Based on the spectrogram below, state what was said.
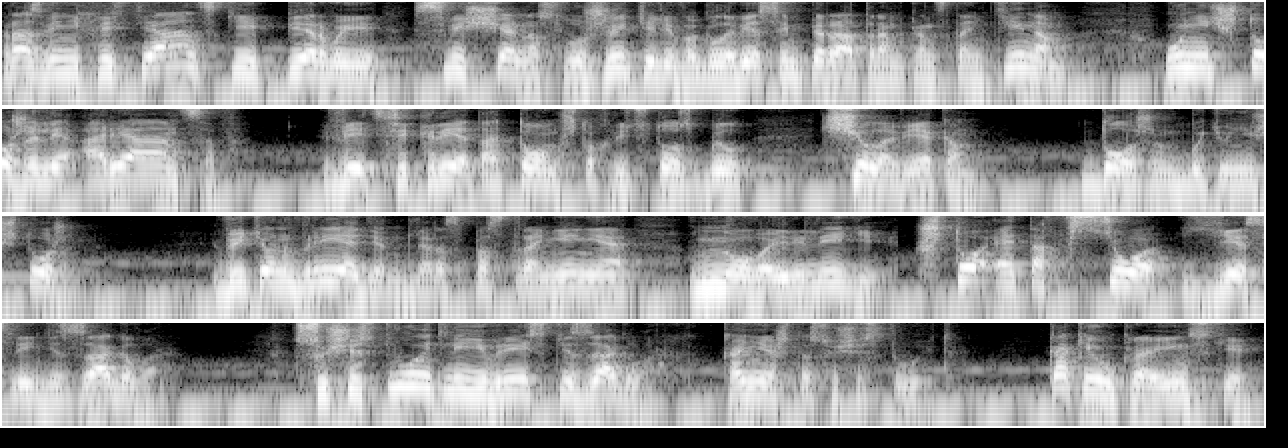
Разве не христианские первые священнослужители во главе с императором Константином уничтожили арианцев – ведь секрет о том, что Христос был человеком, должен быть уничтожен. Ведь он вреден для распространения новой религии. Что это все, если не заговор? Существует ли еврейский заговор? Конечно, существует. Как и украинский,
